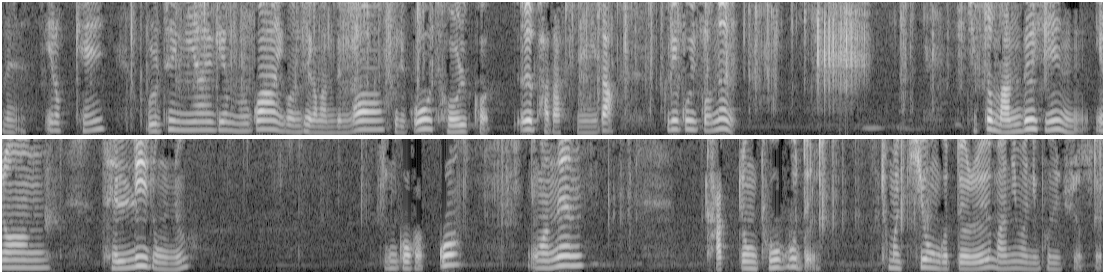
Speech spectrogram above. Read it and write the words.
네, 이렇게 올챙이 알게물과 이건 제가 만든 거 그리고 저울컷을 받았습니다. 그리고 이거는 직접 만드신 이런 젤리 종류인 것 같고 이거는 각종 도구들 정말 귀여운 것들을 많이 많이 보내주셨어요.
